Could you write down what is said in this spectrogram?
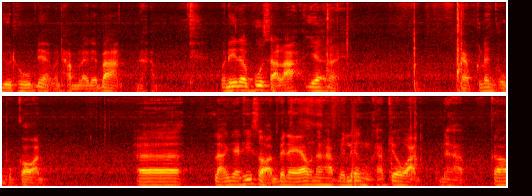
YouTube เนี่ยมันทำอะไรได้บ้างนะครับ วันนี้เราพูดสาระเยอะหน่อยกับเรื่องอุปกรณ์ เอ่อ หลังจากที่สอนไปแล้วนะครับ ในเรื่องของ Capture One นะครับ ก็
